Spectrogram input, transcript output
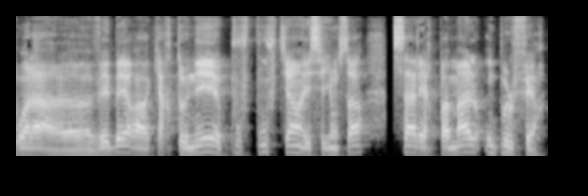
Voilà, euh, Weber a cartonné, pouf pouf, tiens, essayons ça, ça a l'air pas mal, on peut le faire.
